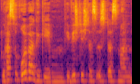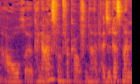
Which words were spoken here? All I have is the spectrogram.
du hast so rübergegeben, wie wichtig das ist, dass man auch äh, keine Angst vorm Verkaufen hat. Also dass man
